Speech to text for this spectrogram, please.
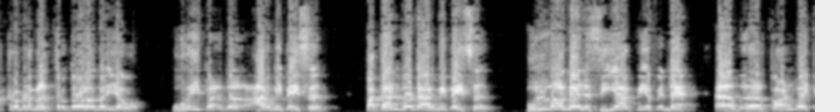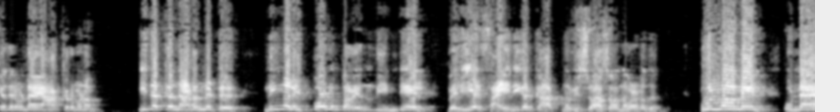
ആക്രമണങ്ങൾ എത്രത്തോളം എന്നറിയാവോ Uri army base Pathankot army base പുൽവാമയിൽ സി ആർ പി എഫിന്റെ കോൺവോയ്ക്കെതിരുണ്ടായ ആക്രമണം. ഇതൊക്കെ നടന്നിട്ട് നിങ്ങൾ ഇപ്പോഴും പറയുന്നത് ഇന്ത്യയിൽ വലിയ സൈനികർക്ക് ആത്മവിശ്വാസം എന്ന് പറയുന്നത്. പുൽവാമയിൽ ഉണ്ടായ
